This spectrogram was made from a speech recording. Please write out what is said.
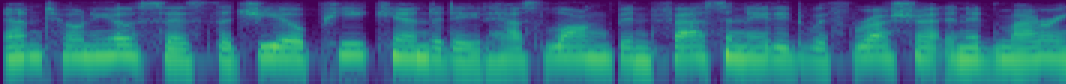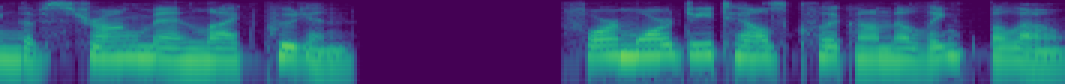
Antonio says the GOP candidate has long been fascinated with Russia and admiring of strong men like Putin. For more details click on the link below.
